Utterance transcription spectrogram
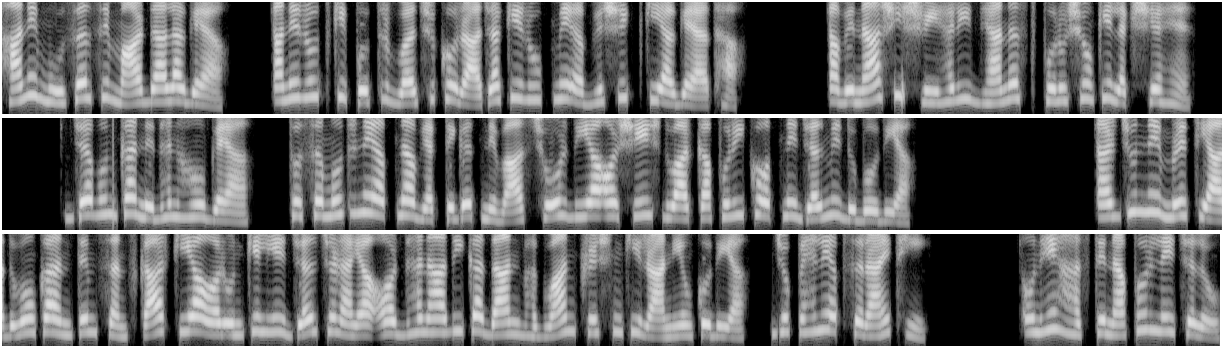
हाने मूसल से मार डाला गया। अनिरुद्ध के पुत्र वज्र को राजा के रूप में अभिषिक्त किया गया था। अविनाशी श्रीहरि ध्यानस्थ पुरुषों के लक्ष्य हैं। जब उनका निधन हो गया तो समुद्र ने अपना व्यक्तिगत निवास छोड़ दिया और शेष द्वारकापुरी को अपने जल में डुबो दिया। अर्जुन ने मृत यादवों का अंतिम संस्कार किया और उनके लिए जल चढ़ाया और धन आदि का दान भगवान कृष्ण की रानियों को दिया, जो पहले अप्सराएँ थीं। उन्हें हस्तिनापुर ले चलो।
